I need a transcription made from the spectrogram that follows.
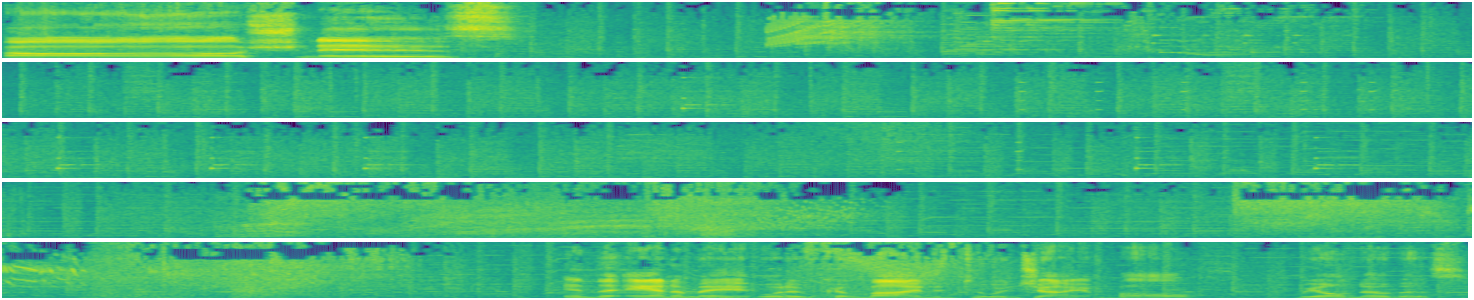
Oh, schniz. In the anime, it would have combined into a giant ball. We all know this.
